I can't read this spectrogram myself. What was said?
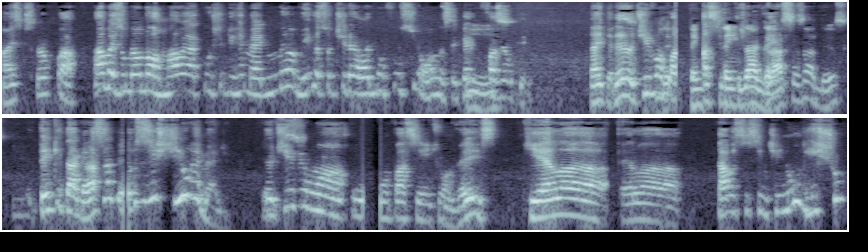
mais que se preocupar. Ah, mas o meu normal é a custa de remédio. Meu amigo, a sua tireoide não funciona. Você quer Isso. fazer o quê? Tá entendendo? Eu tive uma tem, paciente. Tem que dar graças a Deus. Tem que dar graças a Deus. Existiu o remédio. Eu tive uma, uma paciente uma vez que ela ela estava se sentindo um lixo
